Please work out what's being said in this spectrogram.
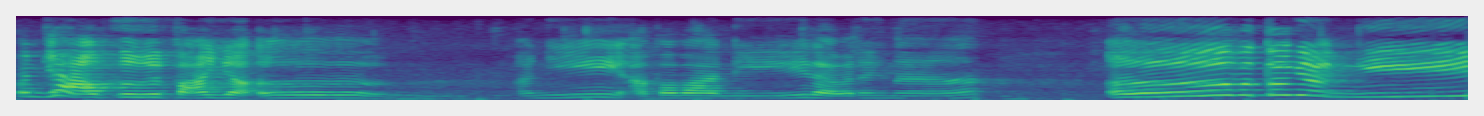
มันยาวเกินไปอะเออ อันนี้อะประมาณนี้แต่ว่าดังนะ เออ มันต้องอย่างนี้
